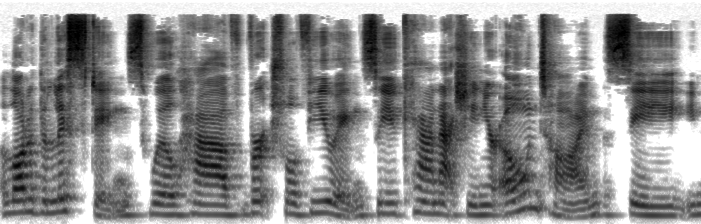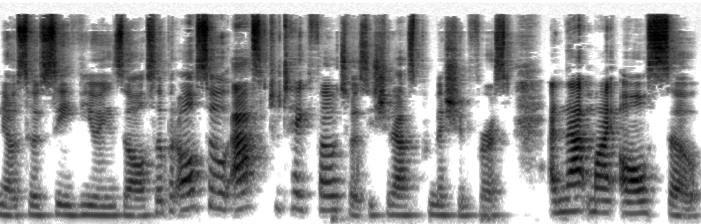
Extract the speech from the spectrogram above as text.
a lot of the listings will have virtual viewing so you can actually in your own time see you know so see viewings also but also ask to take photos. You should ask permission first. And that might also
